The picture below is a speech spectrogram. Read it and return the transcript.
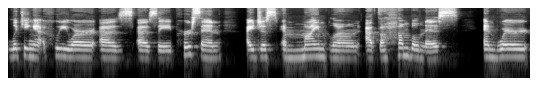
looking at who you are as as a person, I just am mind blown at the humbleness and where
